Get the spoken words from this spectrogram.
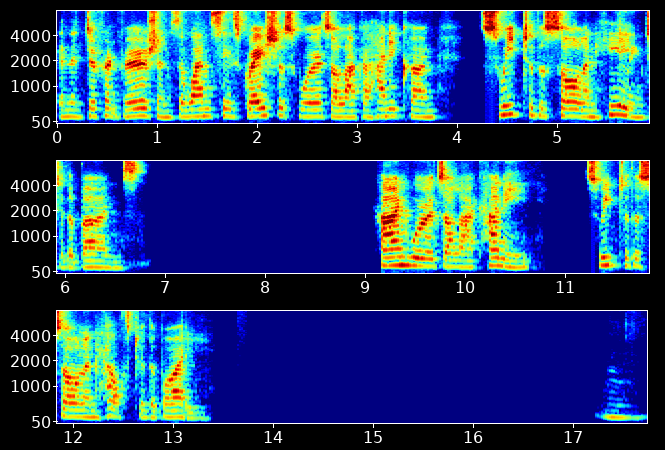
in the different versions, the one says, Gracious words are like a honeycomb, sweet to the soul and healing to the bones. Kind words are like honey, sweet to the soul and health to the body. Mm.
